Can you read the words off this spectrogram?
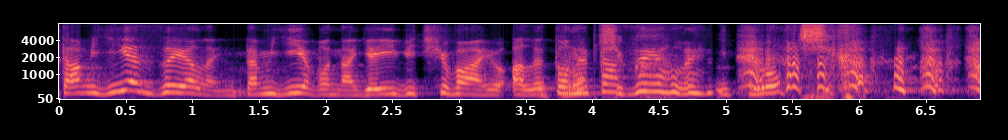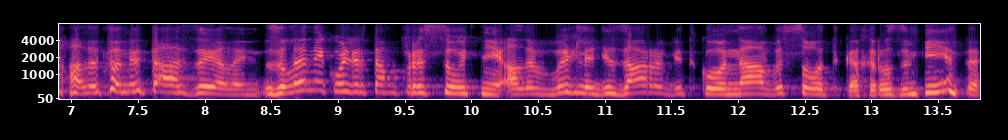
там є зелень, там є вона, я її відчуваю, але У то не та зелень. І але то не та зелень. Зелений колір там присутній, але в вигляді заробітку на висотках. Розумієте?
